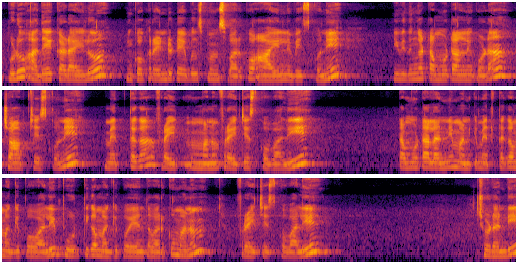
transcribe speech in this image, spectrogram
ఇప్పుడు అదే కడాయిలో ఇంకొక రెండు టేబుల్ స్పూన్స్ వరకు ఆయిల్ని వేసుకొని ఈ విధంగా టమోటాలని కూడా చాప్ చేసుకొని మెత్తగా ఫ్రై మనం ఫ్రై చేసుకోవాలి. టమోటాలన్నీ మనకి మెత్తగా మగ్గిపోవాలి. పూర్తిగా మగ్గిపోయేంత వరకు మనం ఫ్రై చేసుకోవాలి. చూడండి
